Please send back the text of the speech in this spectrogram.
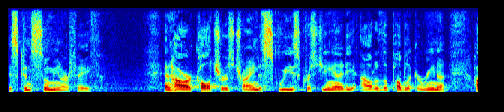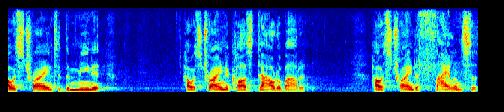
is consuming our faith and how our culture is trying to squeeze Christianity out of the public arena, how it's trying to demean it, how it's trying to cause doubt about it, how it's trying to silence it.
